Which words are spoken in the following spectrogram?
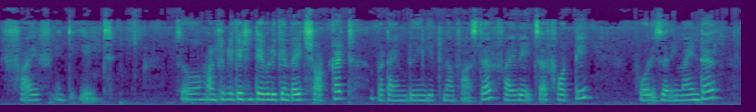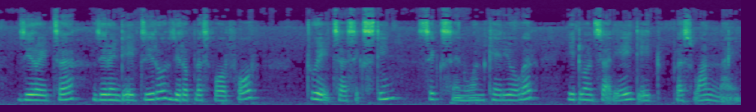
5 into 8 so multiplication table you can write shortcut but I am doing it now faster. 5 8s are 40 4 is a remainder 0 8s are 0 into 8 0 0 plus 4 4 2 8s are 16 6 and 1 carry over. 8 ones are 8 8 plus 1 9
